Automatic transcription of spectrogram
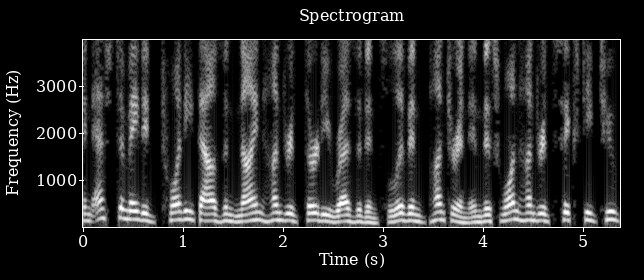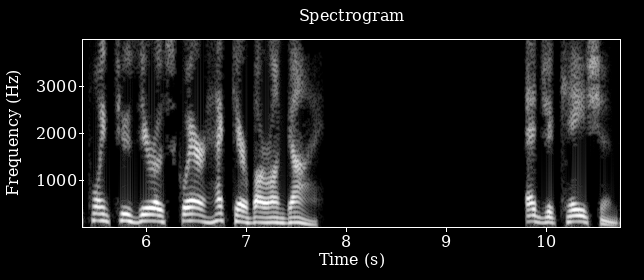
An estimated 20,930 residents live in Punturin in this 162.20 square hectare barangay. Education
